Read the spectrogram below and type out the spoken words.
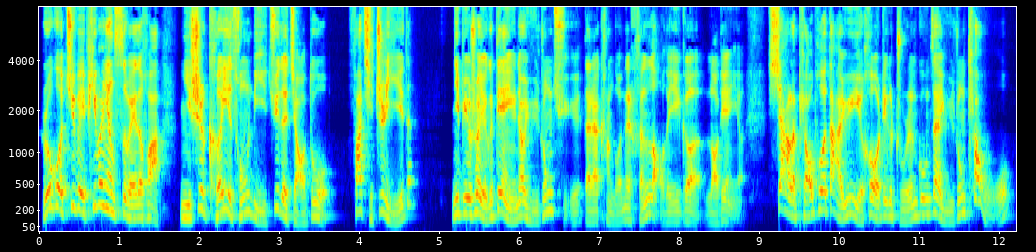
如果具备批判性思维的话，你是可以从理据的角度发起质疑的。你比如说，有个电影叫《雨中曲》，大家看过，那是很老的一个老电影。下了瓢泼大雨以后，这个主人公在雨中跳舞。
